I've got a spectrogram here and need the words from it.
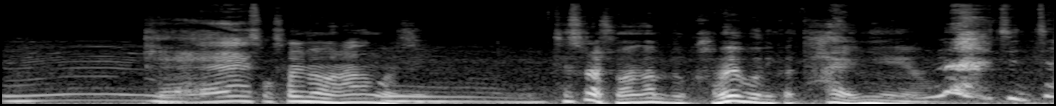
음. 계속 설명을 하는 거지. 음. 테슬라 좋아하는 사람들 가만히 보니까 다 N이에요. 진짜.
